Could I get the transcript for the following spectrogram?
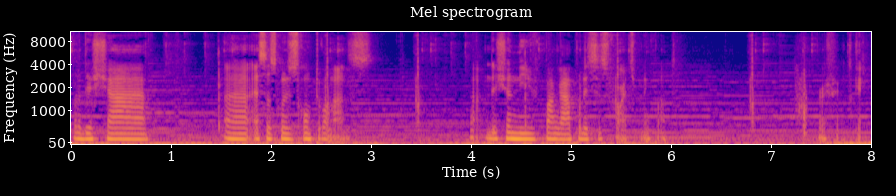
para deixar uh, essas coisas controladas. Tá? Deixa o NIV pagar por esses fortes por enquanto. Perfeito, ok.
